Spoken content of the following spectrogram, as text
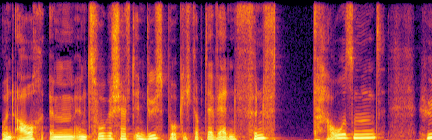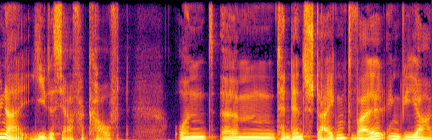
Und auch im, im Zoogeschäft in Duisburg, ich glaube, da werden 5000 Hühner jedes Jahr verkauft. Und ähm, Tendenz steigend, weil irgendwie ja,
